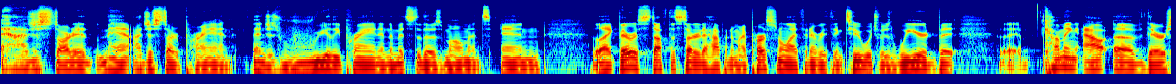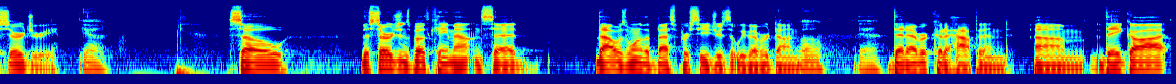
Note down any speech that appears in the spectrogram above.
and I just started, man, I just started praying and just really praying in the midst of those moments. And like there was stuff that started to happen in my personal life and everything too, which was weird. But uh, coming out of their surgery, Yeah. so the surgeons both came out and said that was one of the best procedures that we've ever done Well, yeah. that ever could have happened. Um, they got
